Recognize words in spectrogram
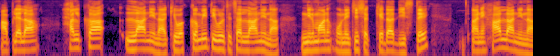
आपल्याला हलका लानिना किंवा कमी तीव्रतेचा लानिना निर्माण होण्याची शक्यता दिसते आणि हा लानिना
